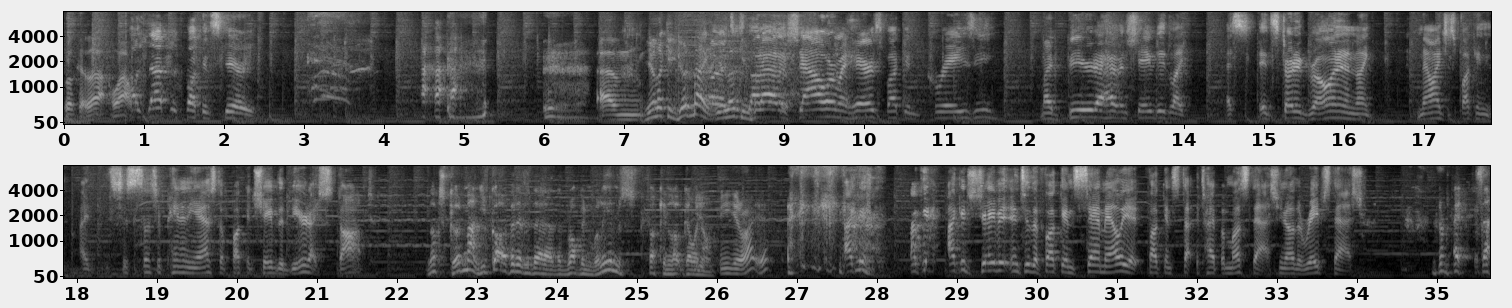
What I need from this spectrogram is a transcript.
Look at that. Wow. How's that for fucking scary? Um, You're looking good, mate. You're just looking. got out of the shower. My hair's fucking crazy. My beard, I haven't shaved it. Like, I s- it started growing, and like, now I just fucking, I, it's just such a pain in the ass to fucking shave the beard. I stopped. Looks good, man. You've got a bit of the, the Robin Williams fucking look going on. you're right, yeah. I could, I could, I could shave it into the fucking Sam Elliott fucking st- type of mustache. You know, the rape stash.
